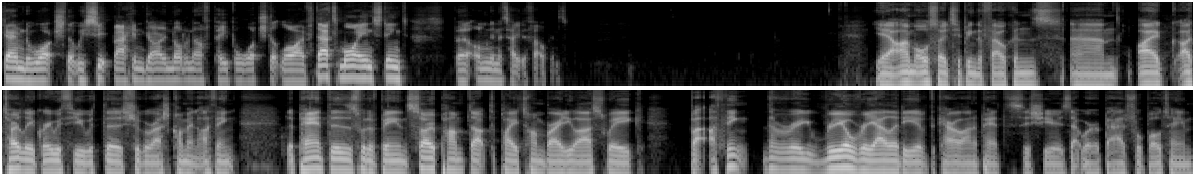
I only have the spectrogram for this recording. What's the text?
game to watch that we sit back and go, not enough people watched it live. That's my instinct, but I'm going to take the Falcons. Yeah, I'm also tipping the Falcons. Um, I I totally agree with you with the Sugar Rush comment. I think the Panthers would have been so pumped up to play Tom Brady last week, but I think the re- real reality of the Carolina Panthers this year is that we're a bad football team,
